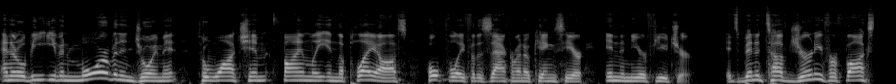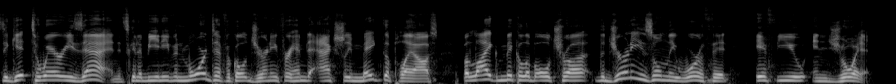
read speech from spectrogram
and it'll be even more of an enjoyment to watch him finally in the playoffs, hopefully for the Sacramento Kings here in the near future. It's been a tough journey for Fox to get to where he's at, and it's going to be an even more difficult journey for him to actually make the playoffs. But like Michelob Ultra, the journey is only worth it if you enjoy it.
